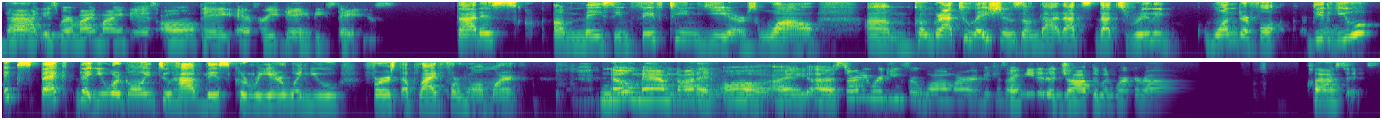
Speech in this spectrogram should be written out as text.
that is where my mind is all day, every day these days. That is amazing. 15 years. Wow. Um, congratulations on that. That's that's really wonderful. Did you expect that you were going to have this career when you first applied for Walmart? No, ma'am, not at all. I uh, started working for Walmart because I needed a job that would work around classes.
